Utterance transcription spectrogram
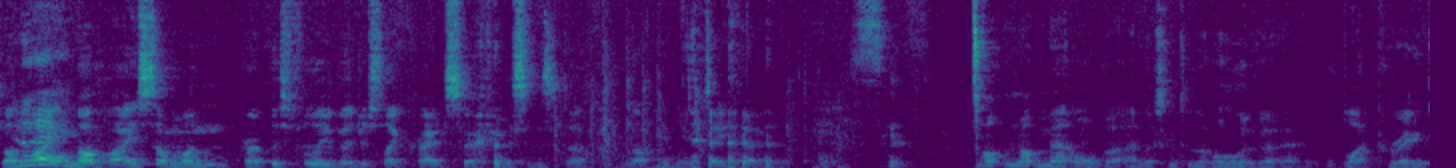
Not by not by someone purposefully, but just like crowd service and stuff, knocking your teeth out. Nice. Not not metal, but I listened to the whole of uh, the Black Parade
